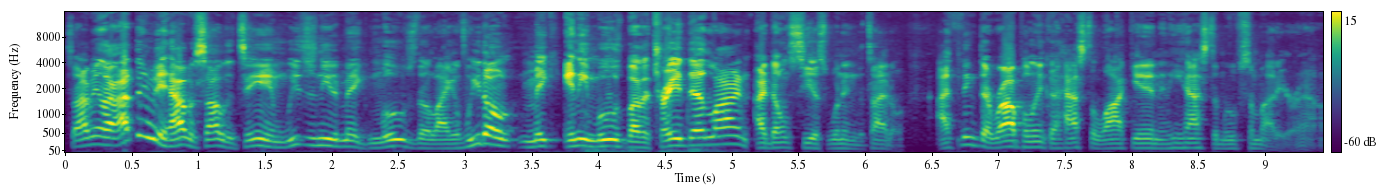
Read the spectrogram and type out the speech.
So I mean, like, I think we have a solid team. We just need to make moves though. Like, if we don't make any moves by the trade deadline, I don't see us winning the title. I think that Rob Pelinka has to lock in and he has to move somebody around.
